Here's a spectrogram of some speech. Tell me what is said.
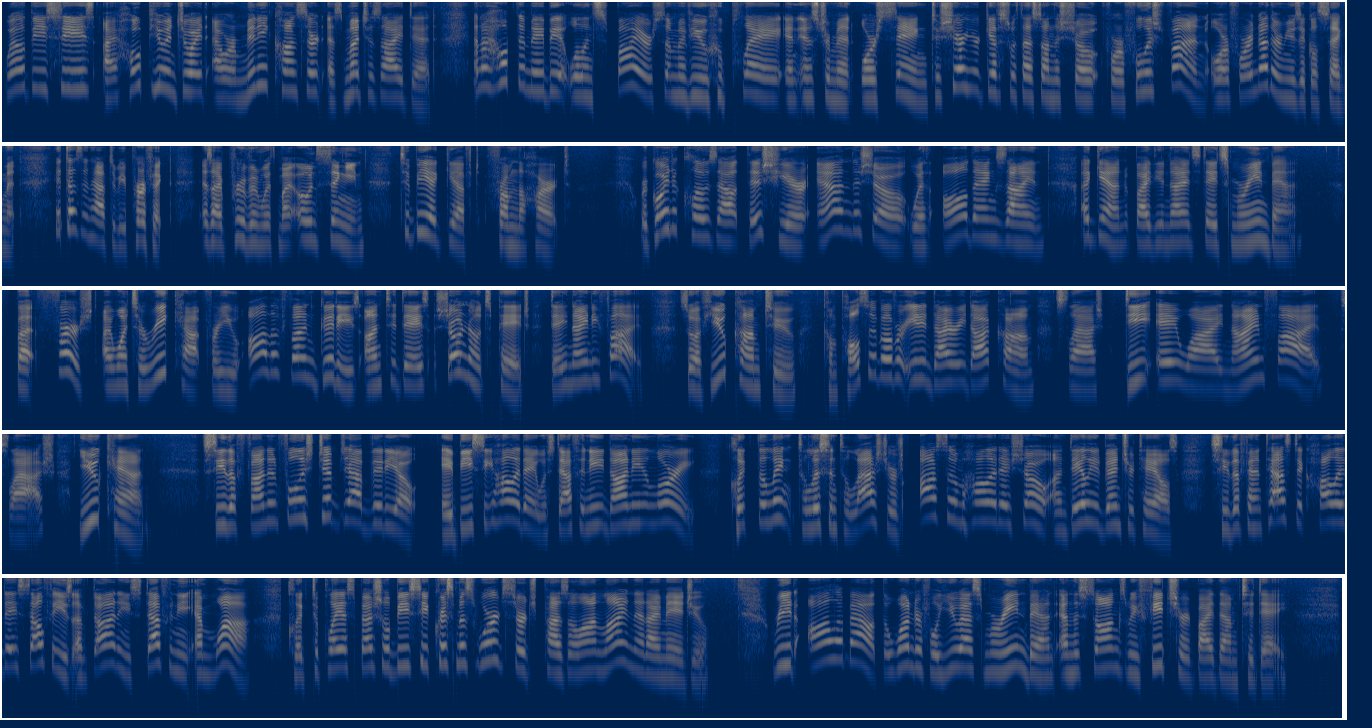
Well, BCs, I hope you enjoyed our mini concert as much as I did. And I hope that maybe it will inspire some of you who play an instrument or sing to share your gifts with us on the show for foolish fun or for another musical segment. It doesn't have to be perfect, as I've proven with my own singing, to be a gift from the heart. We're going to close out this year and the show with Auld Lang Syne, again by the United States Marine Band. But first, I want to recap for you all the fun goodies on today's show notes page, day 95. So if you come to compulsiveovereatingdiary.com slash DAY95 slash you can see the fun and foolish JibJab video, ABC Holiday with Stephanie, Donnie, and Lori. Click the link to listen to last year's awesome holiday show on Daily Adventure Tales. See the fantastic holiday selfies of Donnie, Stephanie, and moi. Click to play a special BC Christmas word search puzzle online that I made you. Read all about the wonderful U.S. Marine Band and the songs we featured by them today.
